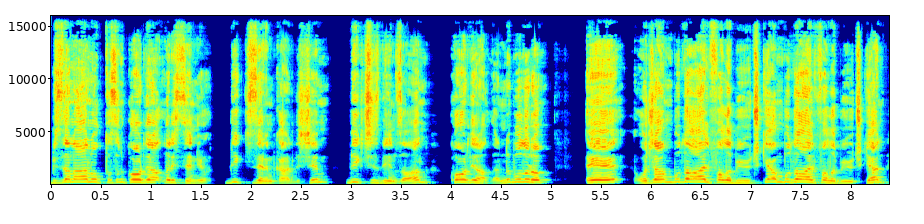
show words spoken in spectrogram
Bizden A noktasının koordinatları isteniyor. Dik çizelim kardeşim. Dik çizdiğim zaman koordinatlarını bulurum. E hocam bu da alfalı bir üçgen. Bu da alfalı bir üçgen.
